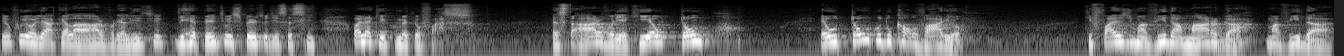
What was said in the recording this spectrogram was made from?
Eu fui olhar aquela árvore ali, de, de repente o Espírito disse assim: Olha aqui como é que eu faço. Esta árvore aqui é o tronco é o tronco do Calvário, que faz de uma vida amarga uma vida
